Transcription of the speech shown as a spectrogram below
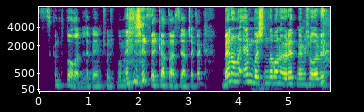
sıkıntı da olabilir. Benim çocukluğuma enecek katarsi yapacaksak. Ben onu en başında bana öğretmemiş olabilir.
